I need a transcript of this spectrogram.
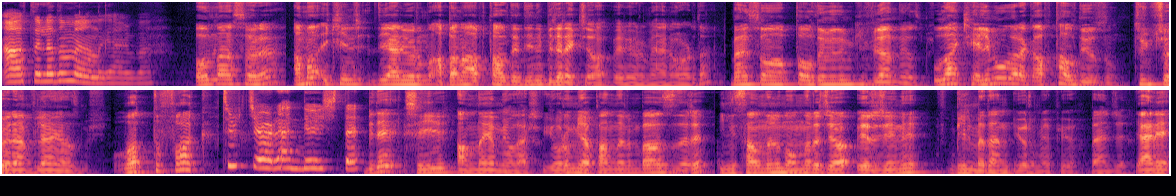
Aa, hatırladım ben onu galiba. Ondan sonra ama ikinci diğer yorumu bana aptal dediğini bilerek cevap veriyorum yani orada. Ben sonra aptal demedim ki falan yazmış. Ulan kelime olarak aptal diyorsun. Türkçe öğren falan yazmış. What the fuck? Türkçe öğren diyor işte. Bir de şeyi anlayamıyorlar. Yorum yapanların bazıları insanların onlara cevap vereceğini bilmeden yorum yapıyor bence. Yani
